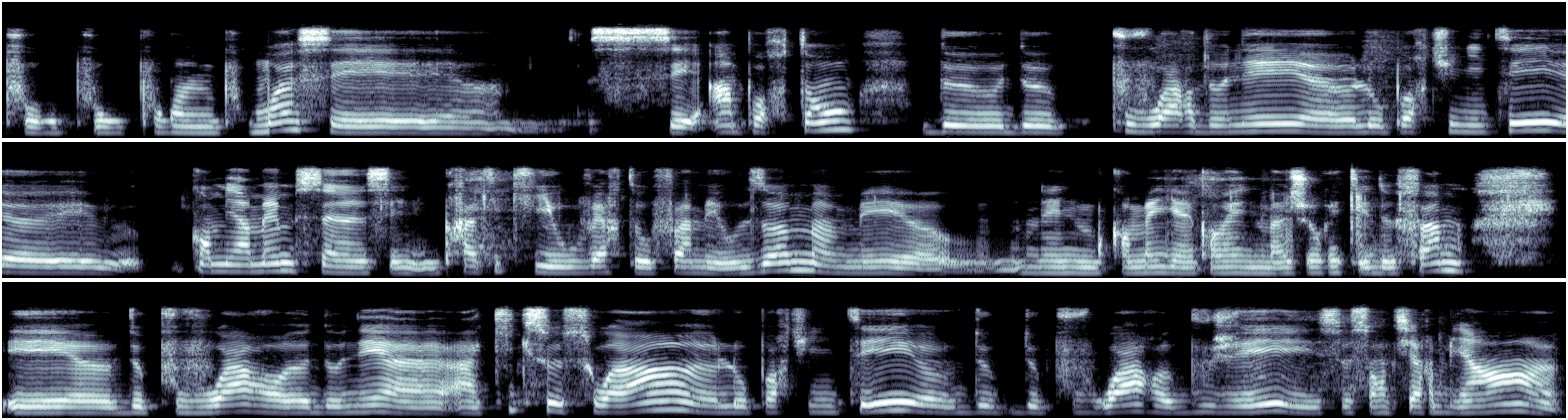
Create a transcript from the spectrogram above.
pour pour pour pour moi c'est important de de pouvoir donner euh, l'opportunité, euh, quand bien même c'est une pratique qui est ouverte aux femmes et aux hommes, mais euh, on est quand même, il y a quand même une majorité de femmes, et euh, de pouvoir donner à, à, qui que ce soit l'opportunité de, de, pouvoir bouger et se sentir bien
